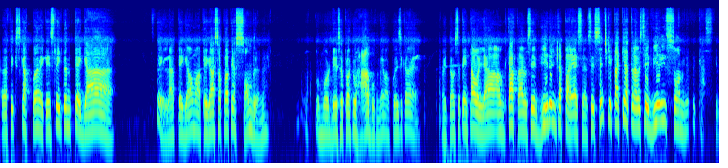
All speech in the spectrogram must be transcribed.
Ela fica escapando, é que tentando pegar, sei lá, pegar uma, pegar a sua própria sombra, né? Morder seu próprio rabo, né? Uma coisa que ela... Ou então você tentar olhar algo que tá atrás, você vira ele desaparece, né? Você sente que ele tá aqui atrás, você vira e ele some, né? Cacete,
